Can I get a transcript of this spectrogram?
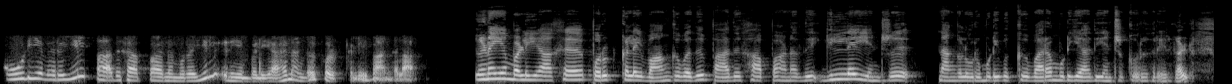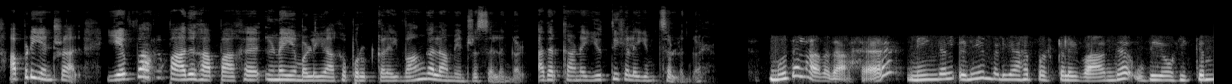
கூடிய வரையில் பாதுகாப்பான முறையில் இணையம் வழியாக நாங்கள் பொருட்களை வாங்கலாம். இணையம் வழியாக பொருட்களை வாங்குவது பாதுகாப்பானது இல்லை என்று நாங்கள் ஒரு முடிவுக்கு வர முடியாது என்று கூறுகிறீர்கள். அப்படி என்றால் எவ்வாறு பாதுகாப்பாக இணையம் வழியாக பொருட்களை வாங்கலாம் என்று சொல்லுங்கள். அதற்கான யுத்திகளையும் சொல்லுங்கள். முதலாவதாக நீங்கள் இணையம் வழியாக பொருட்களை வாங்க உபயோகிக்கும்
